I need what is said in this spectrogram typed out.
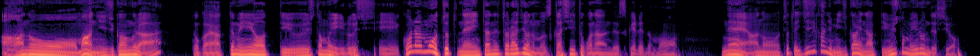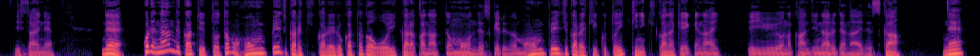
あ、あのー、まあ2時間ぐらいとかやってもいいよっていう人もいるし、これはもうちょっとね、インターネットラジオの難しいとこなんですけれども、ねあのー、ちょっと1時間じゃ短いなっていう人もいるんですよ、実際ね。で、これなんでかっていうと、多分ホームページから聞かれる方が多いからかなって思うんですけれども、ホームページから聞くと一気に聞かなきゃいけないっていうような感じになるじゃないですか。ね。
